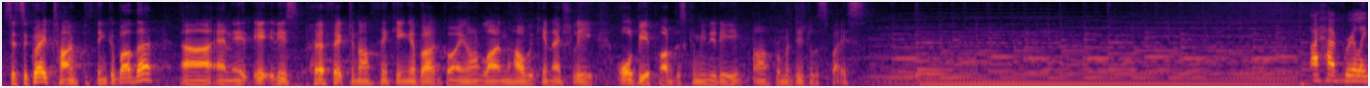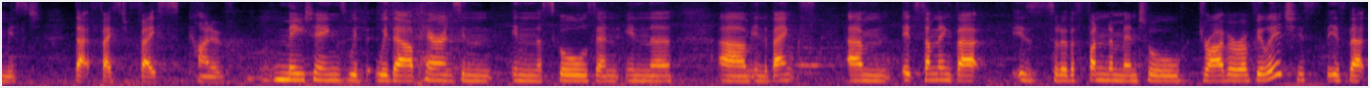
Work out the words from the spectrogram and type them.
So it's a great time to think about that. Uh, and it, it is perfect in our thinking about going online and how we can actually all be a part of this community uh, from a digital space. I have really missed that face-to-face -face kind of meetings with, with our parents in, in the schools and in the, um, in the banks. Um, it's something that is sort of the fundamental driver of Village, is, is that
